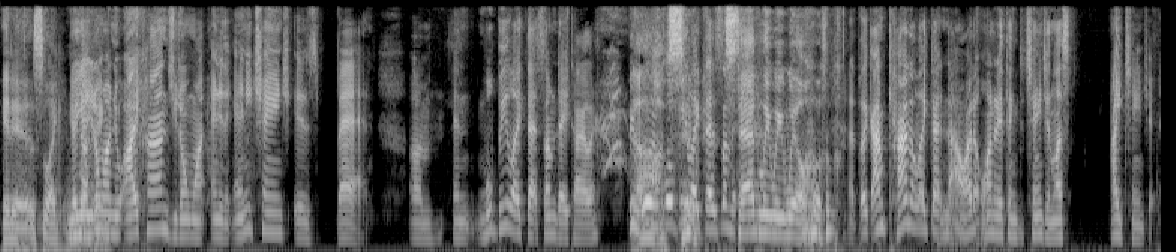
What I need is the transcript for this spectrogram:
it is. Like Yeah, yeah, you don't want new icons. You don't want anything. Any change is bad. Um, and we'll be like that someday, Tyler. we will, Oh, we'll be like that someday. Sadly, we will. Like I'm kind of like that now. I don't want anything to change unless I change it.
